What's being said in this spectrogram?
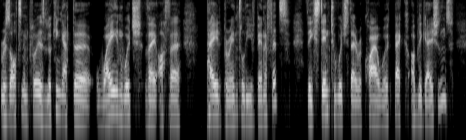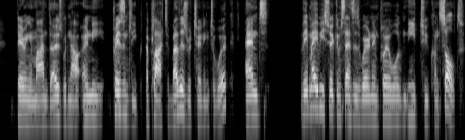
result in employers looking at the way in which they offer paid parental leave benefits, the extent to which they require workback obligations, bearing in mind those would now only presently apply to mothers returning to work, and there may be circumstances where an employer will need to consult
